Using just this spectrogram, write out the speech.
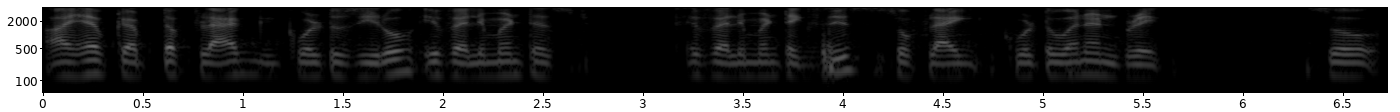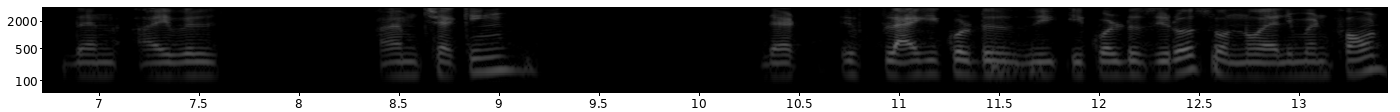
I have kept a flag equal to 0 if element has if element exists so flag equal to 1 and break. So then I will I am checking that if flag equal to equal to 0 so no element found.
